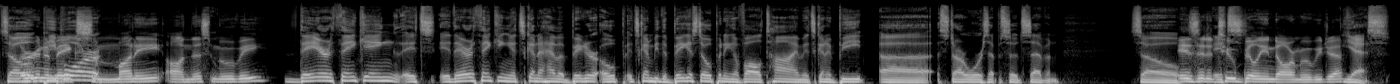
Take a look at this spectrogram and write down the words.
So They're going to make are some money on this movie. they're thinking it's they're thinking it's going to have a bigger op it's going to be the biggest opening of all time. It's going to beat uh Star Wars episode 7. So Is it a 2 billion dollar movie, Jeff? Yes.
